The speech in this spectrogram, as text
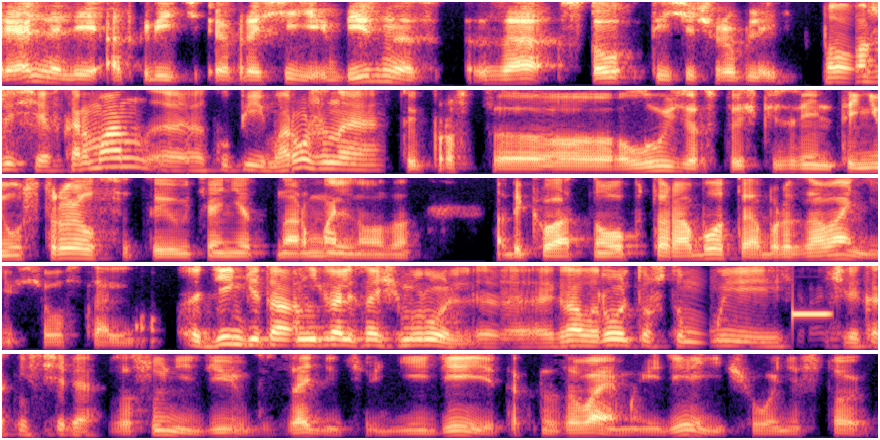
реально ли открыть в России бизнес за 100 тысяч рублей? Положи себе в карман, э, купи мороженое. Ты просто лузер с точки зрения, ты не устроился, ты, у тебя нет нормального адекватного опыта работы, образования и всего остального. Деньги там не играли значимую роль. Э, играла роль то, что мы херачили как не в себя. Засунь идею в задницу. Не идеи, так называемые идеи ничего не стоят.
